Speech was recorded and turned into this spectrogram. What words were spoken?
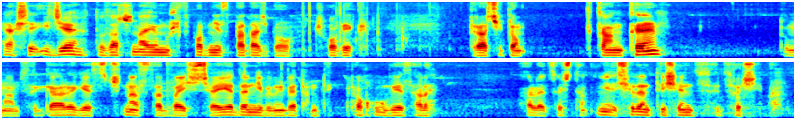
jak się idzie, to zaczynają już spodnie spadać, bo człowiek traci tą tkankę. Tu mam zegarek, jest 13.21, nie wiem ile tam tych prochów jest, ale, ale coś tam, nie, 7000 coś chyba.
